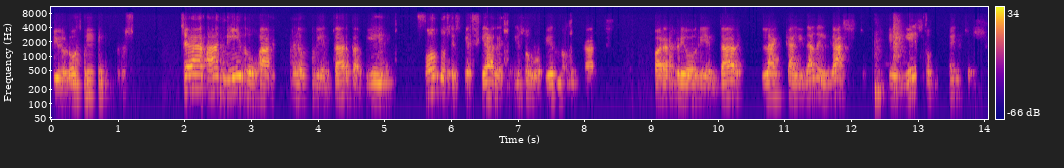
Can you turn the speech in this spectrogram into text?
biológicos. Ya han ido a reorientar también fondos especiales en esos gobiernos locales para reorientar la calidad del gasto en estos momentos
